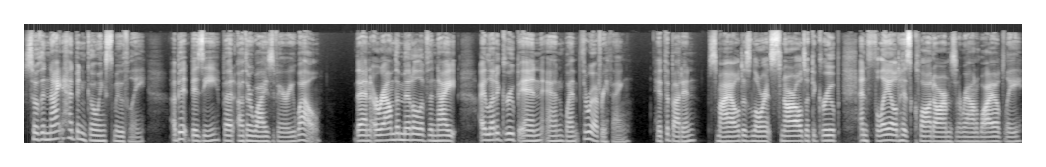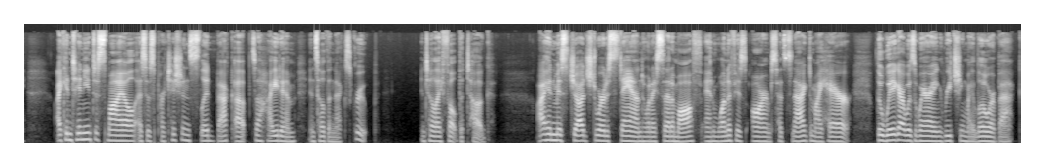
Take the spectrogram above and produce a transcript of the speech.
So the night had been going smoothly, a bit busy, but otherwise very well. Then, around the middle of the night, I let a group in and went through everything. Hit the button, smiled as Lawrence snarled at the group, and flailed his clawed arms around wildly. I continued to smile as his partition slid back up to hide him until the next group, until I felt the tug. I had misjudged where to stand when I set him off, and one of his arms had snagged my hair, the wig I was wearing reaching my lower back.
